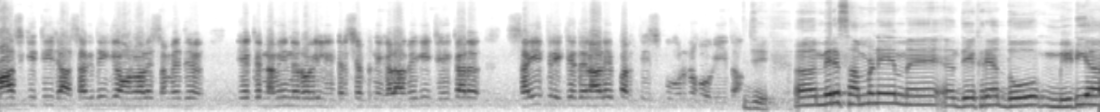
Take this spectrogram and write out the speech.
ਆਸ ਕੀਤੀ ਜਾ ਸਕਦੀ ਕਿ ਆਉਣ ਵਾਲੇ ਸਮੇਂ 'ਚ ਇੱਕ ਨਵੀਂ ਨਰੋਈ ਲੀਡਰਸ਼ਿਪ ਨਿਕਲ ਆਵੇਗੀ ਜੇਕਰ ਸਹੀ ਤਰੀਕੇ ਦੇ ਨਾਲ ਇਹ ਭਰਤੀ ਸਪੂਰਨ ਹੋ ਗਈ ਤਾਂ। ਜੀ। ਮੇਰੇ ਸਾਹਮਣੇ ਮੈਂ ਦੇਖ ਰਿਹਾ ਦੋ ਮੀਡੀਆ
